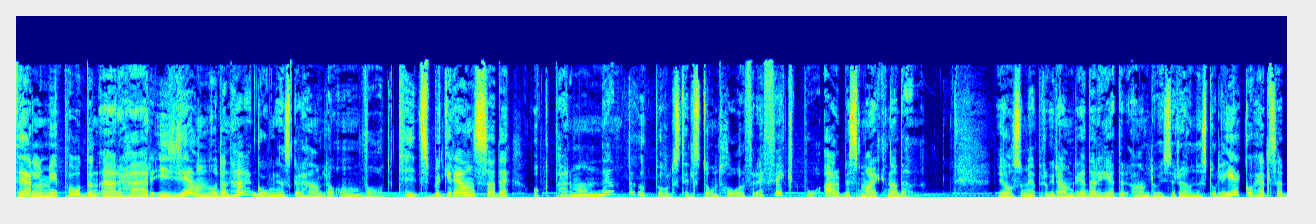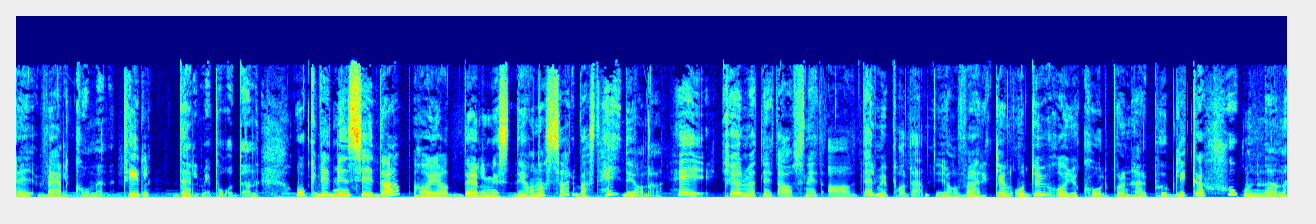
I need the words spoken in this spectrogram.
Delmi-podden är här igen och den här gången ska det handla om vad tidsbegränsade och permanenta uppehållstillstånd har för effekt på arbetsmarknaden. Jag som är programledare heter Ann-Louise Rönestålek och hälsar dig välkommen till Delmi-podden. Och vid min sida har jag Delmis Diana Sarbast. Hej Diana! Hej! Kul med ett nytt avsnitt av Delmi-podden. Ja, verkligen. Och du har ju koll på den här publikationen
